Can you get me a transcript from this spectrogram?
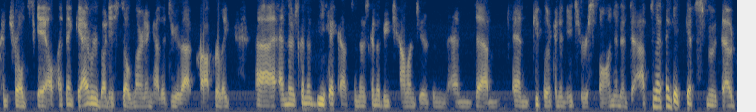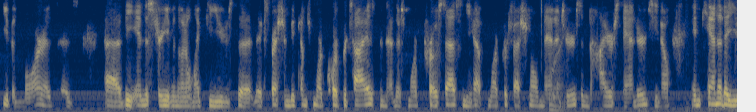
controlled scale. I think everybody's still learning how to do that properly, uh, and there's going to be hiccups and there's going to be challenges, and and um, and people are going to need to respond and adapt. And I think it gets smoothed out even more as, as uh, the industry, even though I don't like to use the, the expression, becomes more corporatized and, then there's more process and you have more professional managers right. and higher standards. You know, in Canada, you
